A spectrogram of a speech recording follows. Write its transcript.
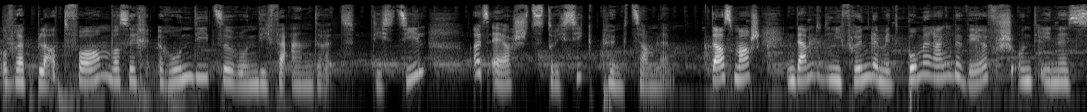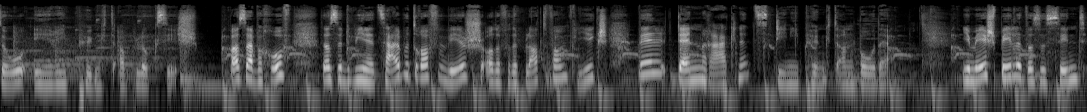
auf einer Plattform, die sich Runde zu Runde verändert. Dein Ziel? Als erstes 30 Punkte sammeln. Das machst, indem du deine Freunde mit Bumerang bewirfst und ihnen so ihre Punkte abluchst. Pass einfach auf, dass du dabei nicht selber getroffen wirst oder von der Plattform fliegst, weil dann regnet deine Punkte an den Boden. Je mehr Spieler das es sind,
